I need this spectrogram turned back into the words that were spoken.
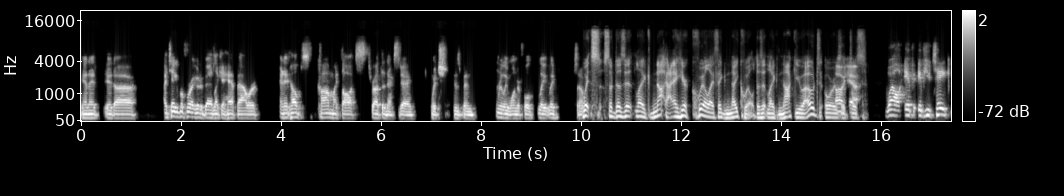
And it, it, uh, I take it before I go to bed, like a half hour and it helps calm my thoughts throughout the next day, which has been really wonderful lately. So wait, so does it like not? I hear Quill. I think Nyquil. Does it like knock you out, or is oh, it yeah. just? Well, if if you take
